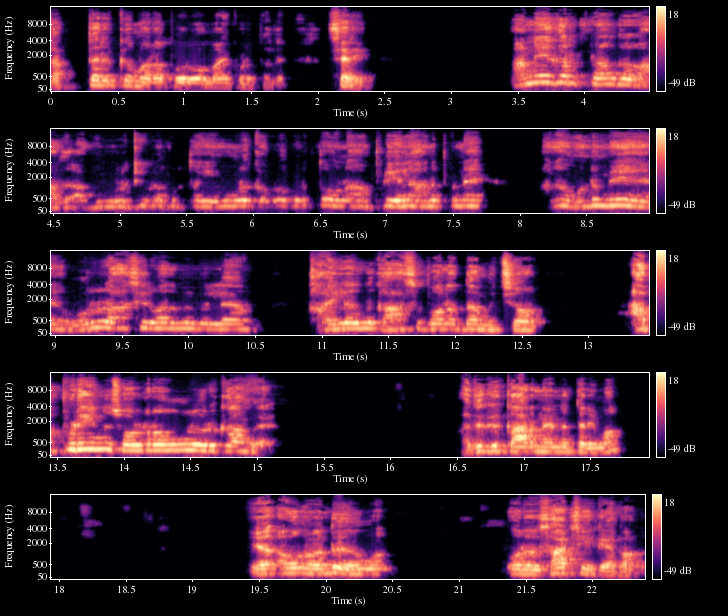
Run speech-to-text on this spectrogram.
கத்தருக்கு மனப்பூர்வமாய் கொடுப்பது சரி. அநேகர் நாங்க அது அவங்களுக்கு இவ்வளவு கொடுத்தோம் இவங்களுக்கு அவ்வளவு கொடுத்தோம் நான் அப்படியெல்லாம் அனுப்புனேன். ஆனா ஒண்ணுமே ஒரு ஆசீர்வாதமும் இல்லை. கையில இருந்து காசு போனதுதான் மிச்சம். அப்படின்னு சொல்றவங்களும் இருக்காங்க. அதுக்கு காரணம் என்ன தெரியுமா? அவங்க வந்து ஒரு சாட்சியை கேட்பாங்க.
